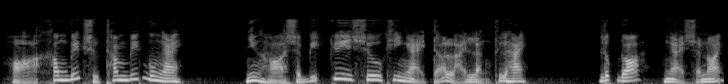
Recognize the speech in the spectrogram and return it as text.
Họ không biết sự thâm viếng của Ngài, nhưng họ sẽ biết Chúa Giêsu khi Ngài trở lại lần thứ hai. Lúc đó, Ngài sẽ nói,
